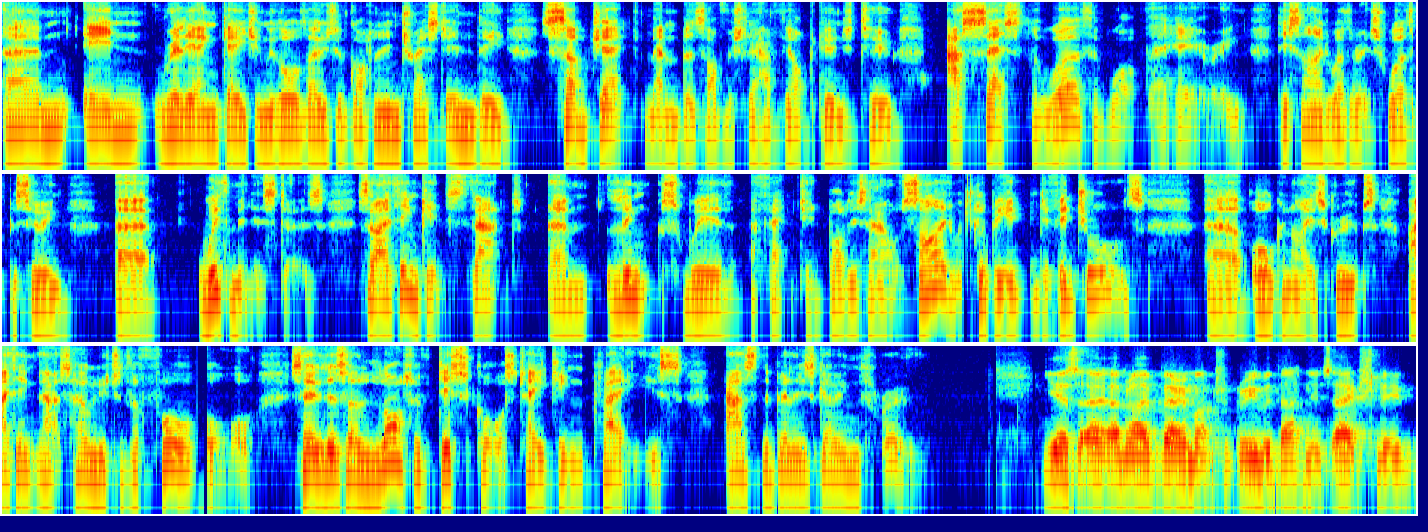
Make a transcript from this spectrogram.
um, in really engaging with all those who've got an interest in the subject. Members obviously have the opportunity to assess the worth of what they're hearing, decide whether it's worth pursuing uh, with ministers. So I think it's that um, links with affected bodies outside, which could be individuals, uh, organised groups. I think that's wholly to the fore. So there's a lot of discourse taking place as the bill is going through. Yes, I, I, mean, I very much agree with that. And it's actually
